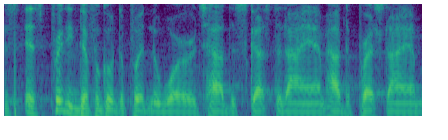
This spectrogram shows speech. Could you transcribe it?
It's, it's pretty difficult to put into words how disgusted I am, how depressed I am.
